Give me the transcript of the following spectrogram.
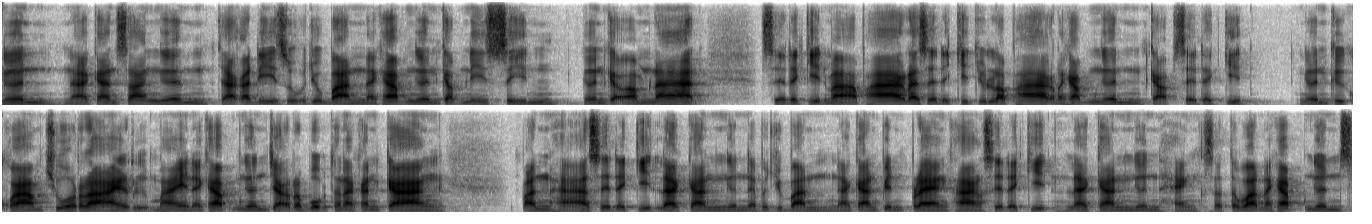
เงินนะการสร้างเงินจากอดีตสู่ปัจจุบันนะครับเงินกับหนี้สิน เงินกับอำนาจ เศรษฐกิจมหาภาค และเศรษฐกิจจุลภาคนะครับเงินกับเศรษฐกิจ เงินคือความชั่วร้ายหรือไม่นะครับเงินจากระบบธนาคารกลาง ปัญหาเศรษฐกิจและการเงินในปัจจุบันนะการเปลี่ยนแปลงทางเศรษฐกิจ และการเงินแห่งศตวรรษนะครับเงินส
